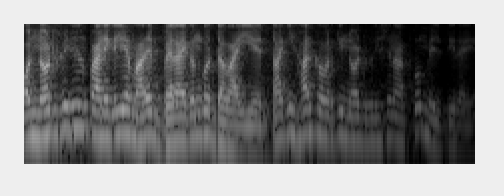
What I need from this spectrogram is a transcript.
और नोटिफिकेशन पाने के लिए हमारे बेल आइकन को दबाइए ताकि हर खबर की नोटिफिकेशन आपको मिलती रहे।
